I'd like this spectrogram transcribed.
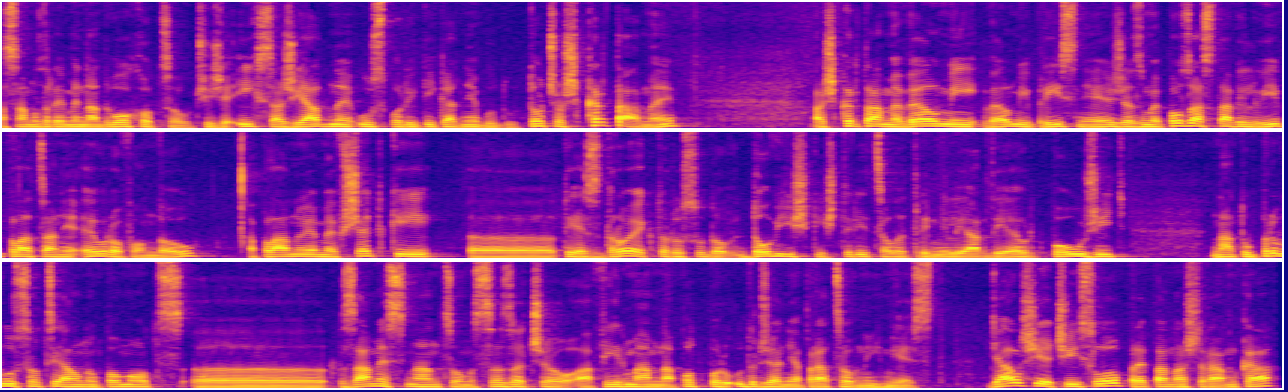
a samozrejme na dôchodcov. Čiže ich sa žiadne úspory týkať nebudú. To, čo škrtáme, a škrtáme veľmi, veľmi prísne, že sme pozastavili vyplácanie eurofondov a plánujeme všetky e, tie zdroje, ktoré sú do, do výšky 4,3 miliardy eur, použiť na tú prvú sociálnu pomoc e, zamestnancom SZČO a firmám na podporu udržania pracovných miest. Ďalšie číslo pre pána Šramka.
